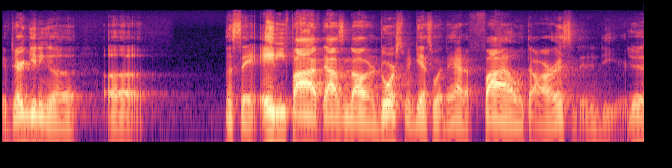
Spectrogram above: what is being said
if they're getting a, a let's say eighty-five thousand dollar endorsement, guess what? They had to file with the IRS at the end of the year. Yeah.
